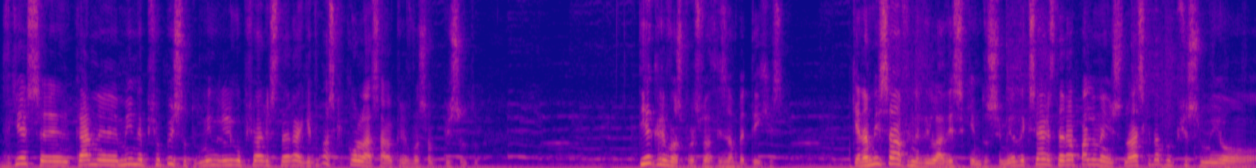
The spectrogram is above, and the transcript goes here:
Βγες, ε, κάνε, μείνε πιο πίσω του, μείνε λίγο πιο αριστερά. Γιατί πας και κολλάς ακριβώς από πίσω του. Τι ακριβώς προσπαθείς να πετύχεις; Και να μην σε άφηνε δηλαδή σε εκείνο το σημείο, δεξιά-αριστερά πάλι να ήσουν άσχετα από ποιο σημείο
